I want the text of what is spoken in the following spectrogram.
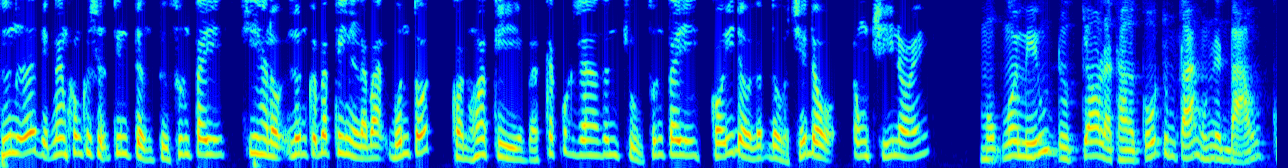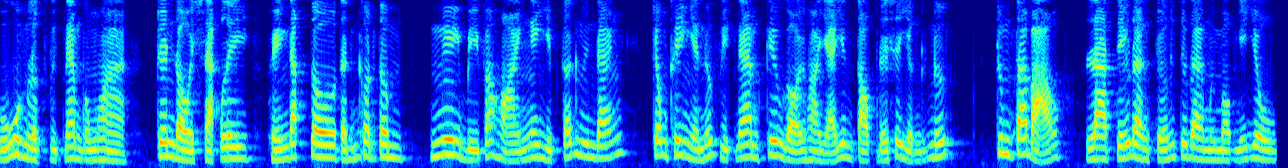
Thứ nữa, Việt Nam không có sự tin tưởng từ phương Tây khi Hà Nội luôn coi Bắc Kinh là bạn bốn tốt, còn Hoa Kỳ và các quốc gia dân chủ phương Tây có ý đồ lật đổ chế độ, ông Trí nói. Một ngôi miếu được cho là thờ cố Trung tá Nguyễn Đình Bảo của quân lực Việt Nam Cộng Hòa trên đồi Sạc Ly, huyện Đắc Tô, tỉnh Con Tum, nghi bị phá hoại ngay dịp Tết Nguyên đán trong khi nhà nước Việt Nam kêu gọi hòa giải dân tộc để xây dựng đất nước. Trung tá Bảo là tiểu đoàn trưởng tiểu đoàn 11 nhảy Dù,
